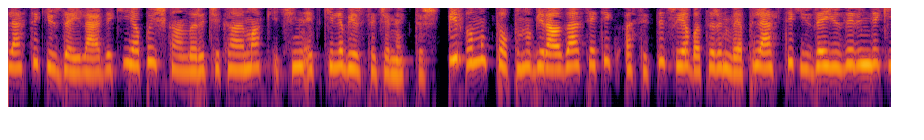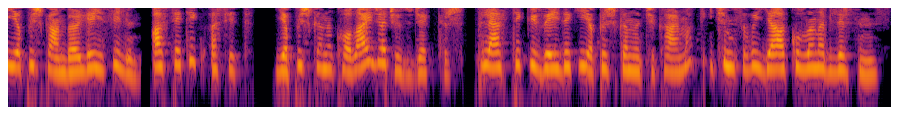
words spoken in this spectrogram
plastik yüzeylerdeki yapışkanları çıkarmak için etkili bir seçenektir. Bir pamuk topunu biraz asetik asitli suya batırın ve plastik yüzey üzerindeki yapışkan bölgeyi silin. Asetik asit, yapışkanı kolayca çözecektir. Plastik yüzeydeki yapışkanı çıkarmak için sıvı yağ kullanabilirsiniz.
